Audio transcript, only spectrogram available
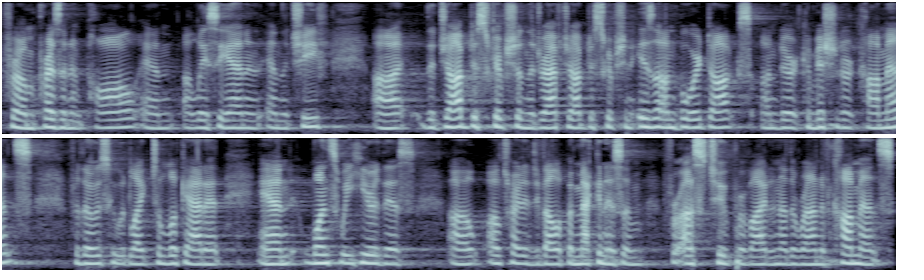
from President Paul and uh, Lacey Ann and, and the chief. Uh, The job description, the draft job description is on board docs under commissioner comments for those who would like to look at it. And once we hear this, uh, I'll try to develop a mechanism for us to provide another round of comments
